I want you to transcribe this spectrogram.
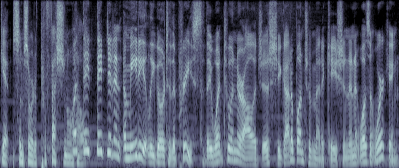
get some sort of professional but help. they they didn't immediately go to the priest. They went to a neurologist. She got a bunch of medication and it wasn't working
